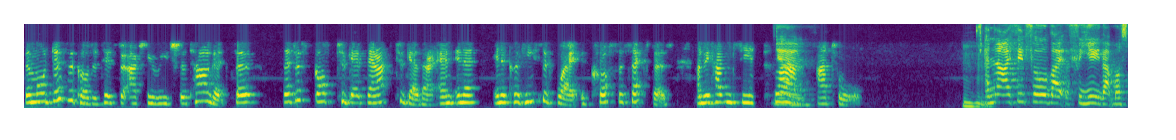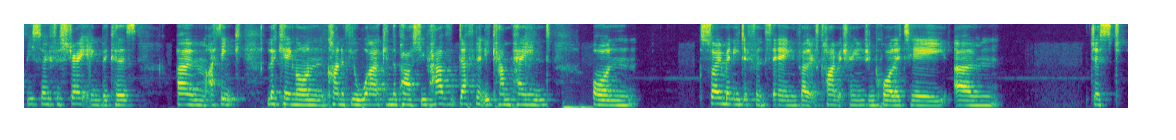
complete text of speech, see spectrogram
the more difficult it is to actually reach the target. So they just got to get their act together and in a in a cohesive way across the sectors. And we haven't seen a plan at all. And then I think feel like for you that must be so frustrating because um, I think looking on kind of your work in the past, you have definitely campaigned on so many different things, whether it's climate change, inequality, um, just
